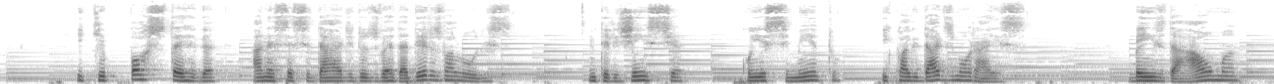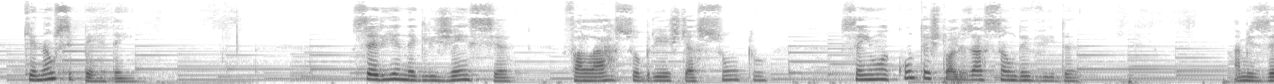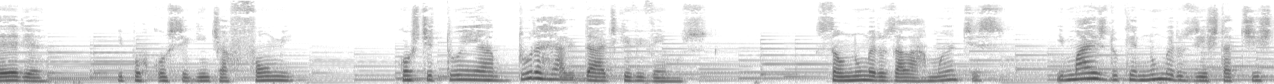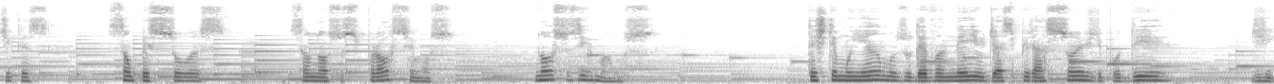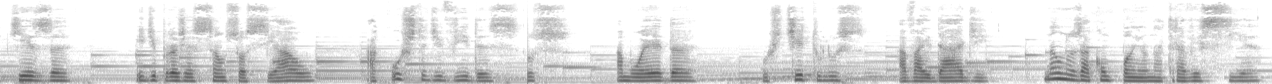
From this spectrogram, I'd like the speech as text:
e que posterga a necessidade dos verdadeiros valores, inteligência, conhecimento e qualidades morais, bens da alma que não se perdem. Seria negligência falar sobre este assunto sem uma contextualização devida. A miséria e, por conseguinte, a fome constituem a dura realidade que vivemos. São números alarmantes e, mais do que números e estatísticas, são pessoas, são nossos próximos, nossos irmãos. Testemunhamos o devaneio de aspirações de poder, de riqueza e de projeção social à custa de vidas, a moeda, os títulos, a vaidade não nos acompanham na travessia.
